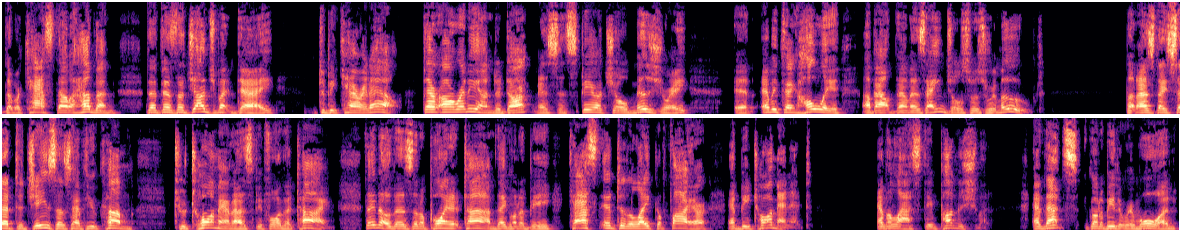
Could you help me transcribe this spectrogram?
that were cast out of heaven that there's a judgment day to be carried out. They're already under darkness and spiritual misery, and everything holy about them as angels was removed. But as they said to Jesus, Have you come to torment us before the time? They know there's an appointed time they're going to be cast into the lake of fire and be tormented, everlasting punishment. And that's going to be the reward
